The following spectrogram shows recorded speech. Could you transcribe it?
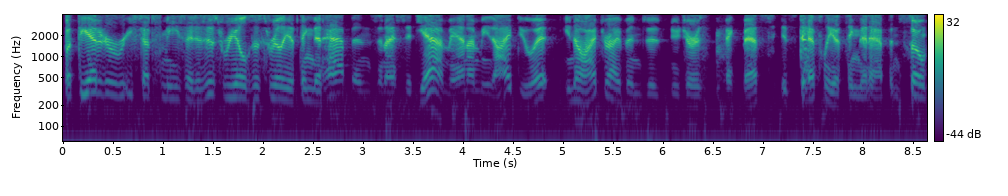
But the editor reached out to me. He said, "Is this real? Is this really a thing that happens?" And I said, "Yeah, man. I mean, I do it. You know, I drive into New Jersey and make bets. It's definitely a thing that happens." So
